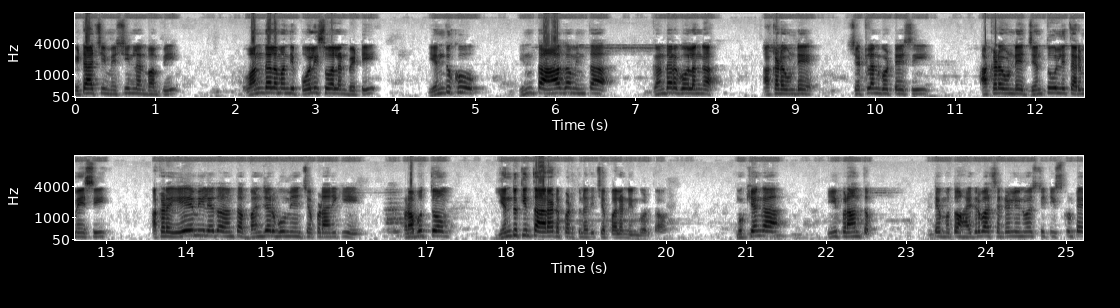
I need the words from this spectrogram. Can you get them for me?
ఇటాచీ మెషిన్లను పంపి వందల మంది పోలీసు వాళ్ళని పెట్టి ఎందుకు ఇంత ఆగం ఇంత గందరగోళంగా అక్కడ ఉండే చెట్లను కొట్టేసి అక్కడ ఉండే జంతువుల్ని తరిమేసి అక్కడ ఏమీ లేదో అదంతా బంజరు భూమి అని చెప్పడానికి ప్రభుత్వం ఎందుకింత ఆరాటపడుతున్నది చెప్పాలని నేను కోరుతా ముఖ్యంగా ఈ ప్రాంతం అంటే మొత్తం హైదరాబాద్ సెంట్రల్ యూనివర్సిటీ తీసుకుంటే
